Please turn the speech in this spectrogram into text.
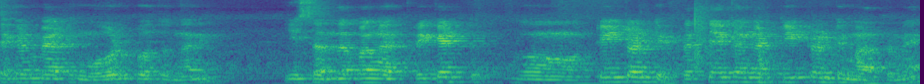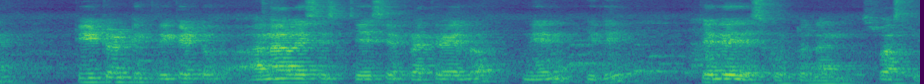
సెకండ్ బ్యాటింగ్ ఓడిపోతుందని ఈ సందర్భంగా క్రికెట్ టీ ట్వంటీ ప్రత్యేకంగా టీ ట్వంటీ మాత్రమే టీ ట్వంటీ క్రికెట్ అనాలిసిస్ చేసే ప్రక్రియలో నేను ఇది తెలియజేసుకుంటున్నాను. స్వస్తి.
